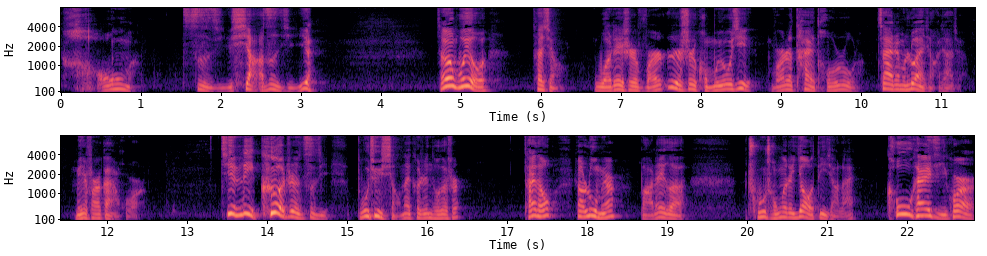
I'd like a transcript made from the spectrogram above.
好嘛，自己吓自己呀！咱们国友他想，我这是玩日式恐怖游戏，玩的太投入了，再这么乱想下去，没法干活。尽力克制自己，不去想那颗人头的事儿。抬头让陆明把这个除虫的这药递下来，抠开几块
